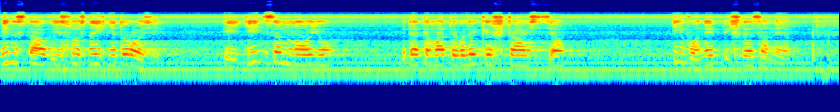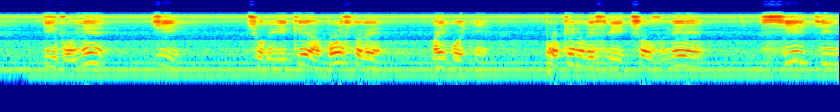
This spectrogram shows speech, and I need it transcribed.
Він став Ісус на їхній дорозі. Ідіть за мною, будете мати велике щастя. І вони пішли за ним. І вони, ті чоловіки, апостоли майбутні, покинули свої човни, сіті,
